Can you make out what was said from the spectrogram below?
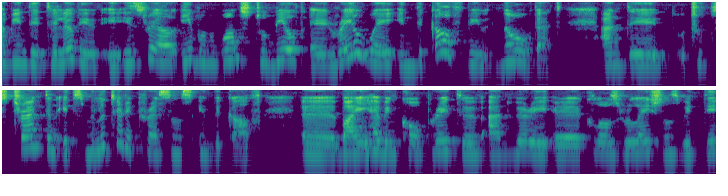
I mean, the Tel Aviv, Israel even wants to build a railway in the Gulf. We know that, and uh, to strengthen its military presence in the Gulf uh, by having cooperative and very close relations with the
